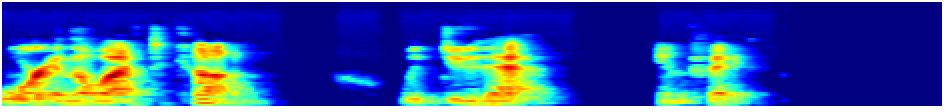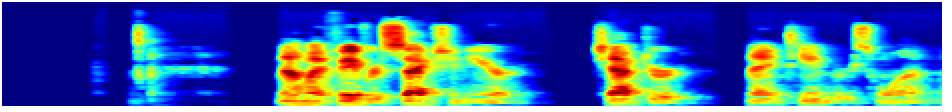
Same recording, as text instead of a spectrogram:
or in the life to come, we do that in faith. Now, my favorite section here, chapter 19, verse 1.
